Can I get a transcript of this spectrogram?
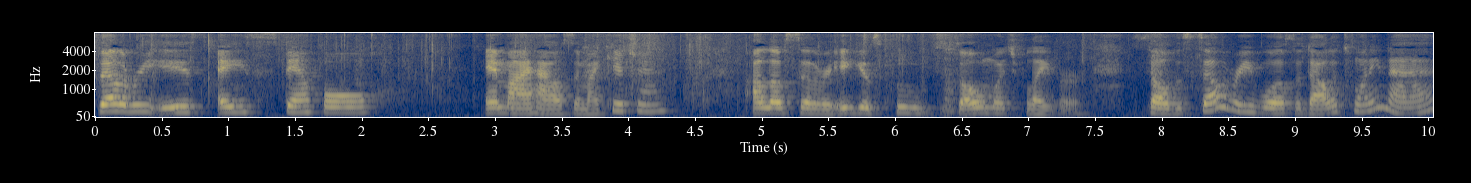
Celery is a staple in my house, in my kitchen. I love celery. It gives food so much flavor. So the celery was $1.29.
